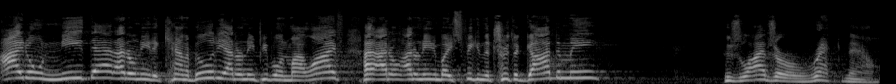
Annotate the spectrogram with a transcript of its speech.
I don't need that. I don't need accountability. I don't need people in my life. I, I, don't, I don't need anybody speaking the truth of God to me. Whose lives are a wreck now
